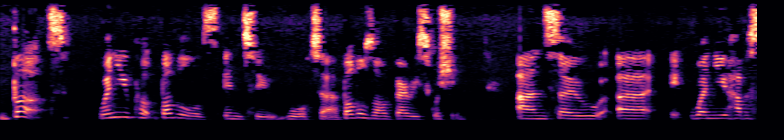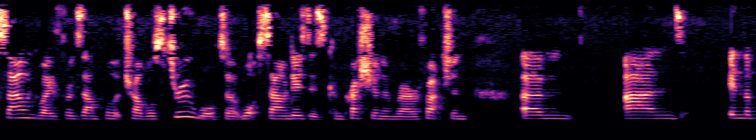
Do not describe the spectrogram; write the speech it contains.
But when you put bubbles into water, bubbles are very squishy. And so uh, it, when you have a sound wave, for example, that travels through water, what sound is is compression and rarefaction. Um, and in the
